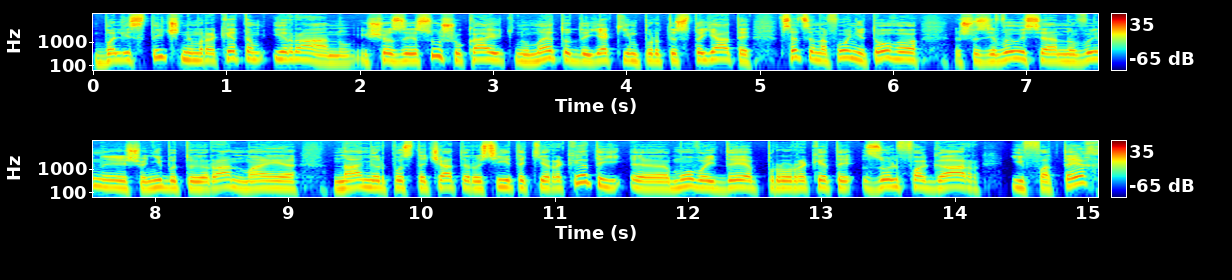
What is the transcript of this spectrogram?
балістичним ракетам Ірану, і що ЗСУ шукають ну методи, як їм протистояти. Все це на фоні того, що з'явилися новини, що нібито Іран має намір постачати Росії такі ракети. Е, Мова йде про ракети Зольфагар і Фатех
